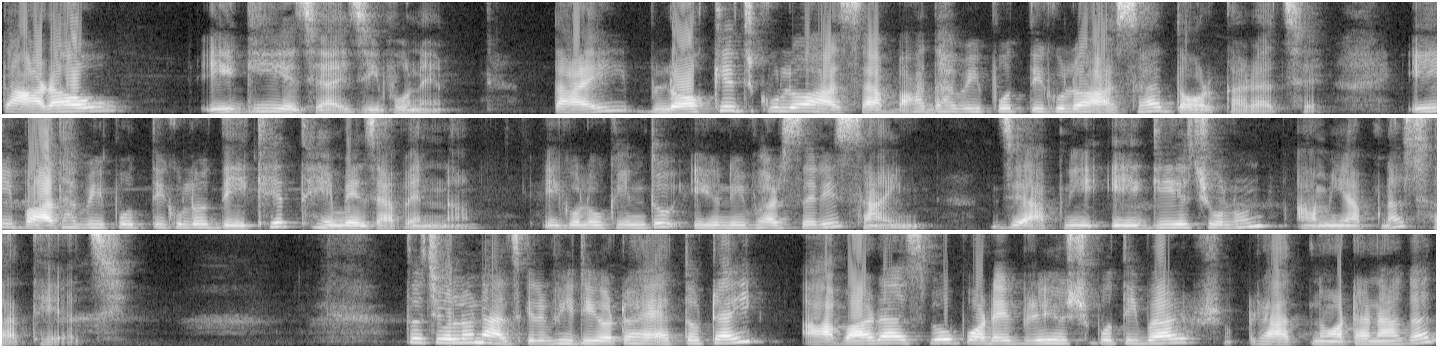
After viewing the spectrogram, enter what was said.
তারাও এগিয়ে যায় জীবনে। তাই ব্লকেজগুলো আসা, বাধা বিপত্তিগুলো আসা দরকার আছে। এই বাধা বিপত্তিগুলো দেখে থেমে যাবেন না। এগুলো কিন্তু ইউনিভার্সেরই সাইন যে আপনি এগিয়ে চলুন, আমি আপনার সাথে আছি। তো চলুন, আজকের ভিডিওটা এতটাই। আবার আসব পরের বৃহস্পতিবার রাত নটা নাগাদ।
